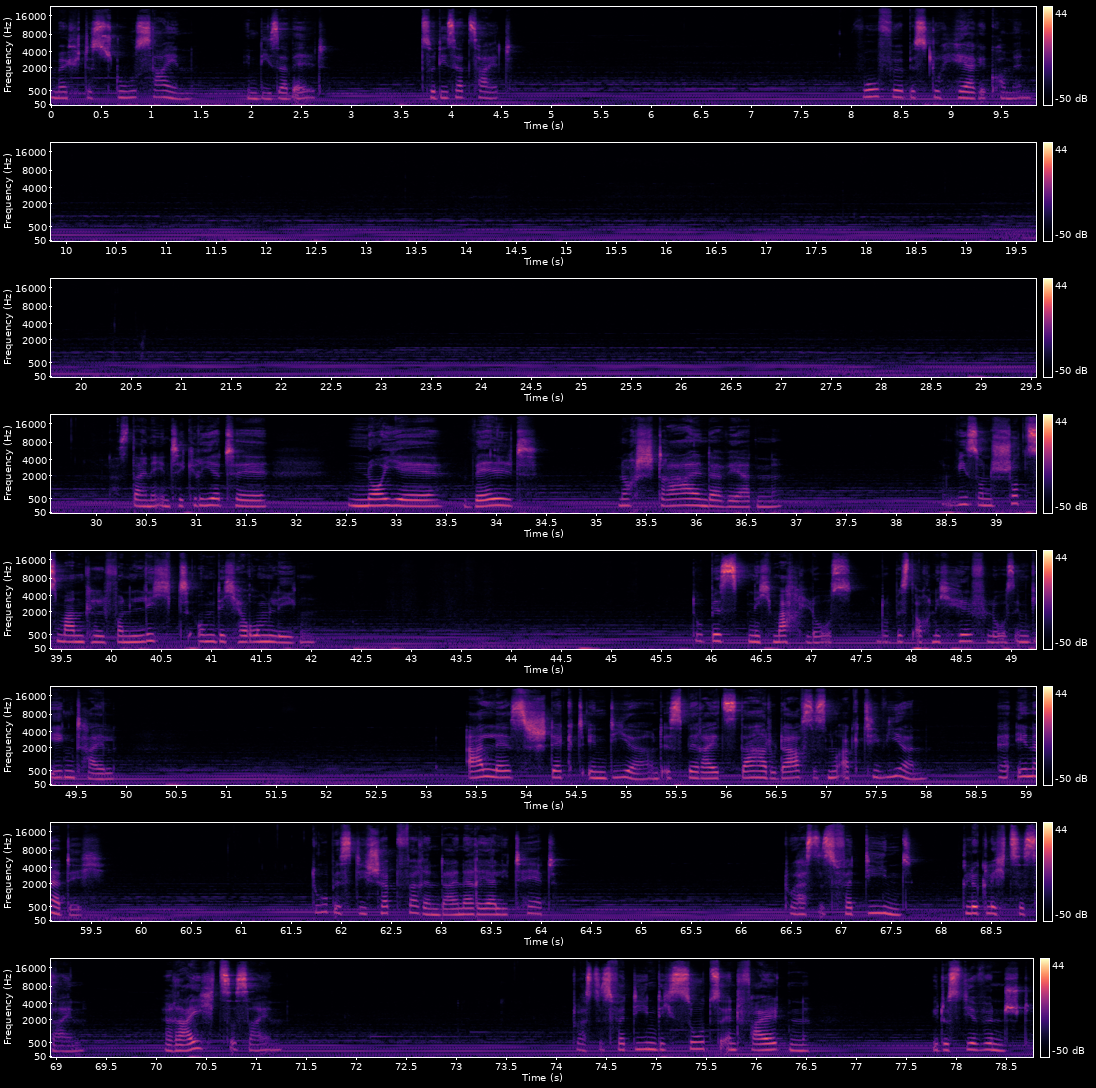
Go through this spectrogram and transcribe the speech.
Möchtest du sein in dieser Welt, zu dieser Zeit? Wofür bist du hergekommen? Deine integrierte neue Welt noch strahlender werden wie so ein Schutzmantel von Licht um dich herum legen. Du bist nicht machtlos, du bist auch nicht hilflos, im Gegenteil. Alles steckt in dir und ist bereits da, du darfst es nur aktivieren. Erinner dich. Du bist die Schöpferin deiner Realität. Du hast es verdient, glücklich zu sein, reich zu sein. Du hast es verdient, dich so zu entfalten, wie du es dir wünschst.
